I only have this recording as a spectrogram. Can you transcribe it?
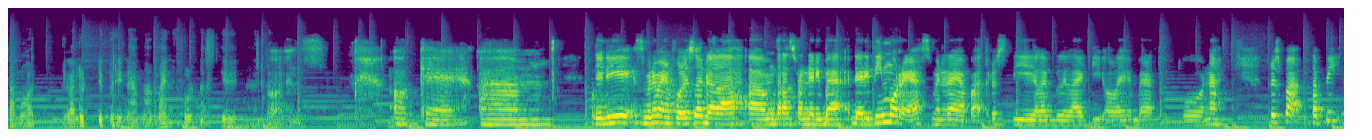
sama lalu diberi nama mindfulness. Mindfulness. Oke, okay. um, jadi sebenarnya mindfulness itu adalah um, transferan dari dari timur ya sebenarnya ya Pak, terus dilabeli lagi oleh barat itu. Nah, terus Pak, tapi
